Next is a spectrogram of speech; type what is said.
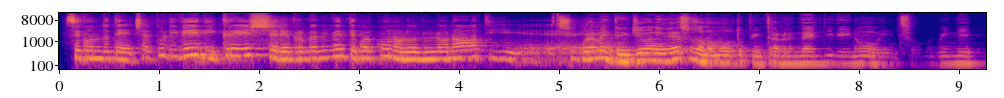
Secondo te, cioè tu li vedi crescere, probabilmente qualcuno lo, lo noti. eh, Sicuramente i giovani adesso sono molto più intraprendenti di noi, insomma, quindi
